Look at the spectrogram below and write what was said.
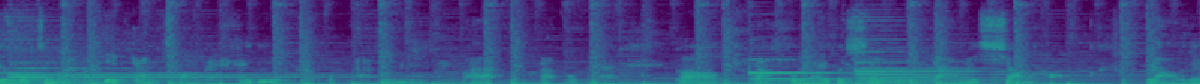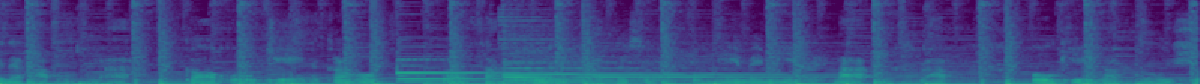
เดี๋ยวจะมาอัปเดตการฉ่องแรงให้ดูนะครับผมนะไม่มีอะไรมากนะครับผมนะ ก็ฝากกดไลค์กดแชร์กดติดตามให้ช่องของเราด้วยนะครับผมนะ ก็โอเคนะครับผมก็ฝากไว้ด้วยนะครับในส่วนของตรงนี้ไม่มีอะไรมากนะครับ โอเคครับท่านผู้ช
